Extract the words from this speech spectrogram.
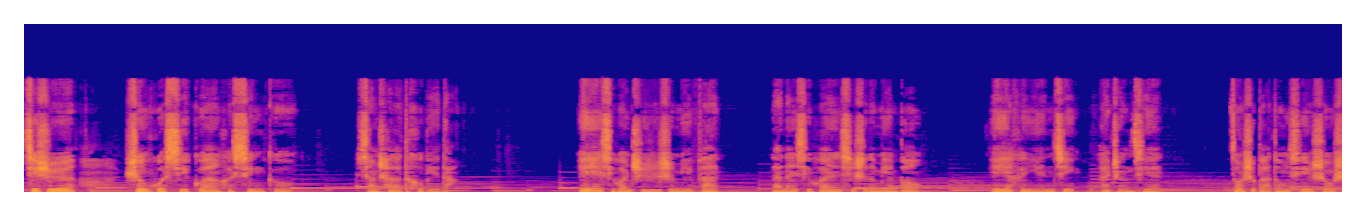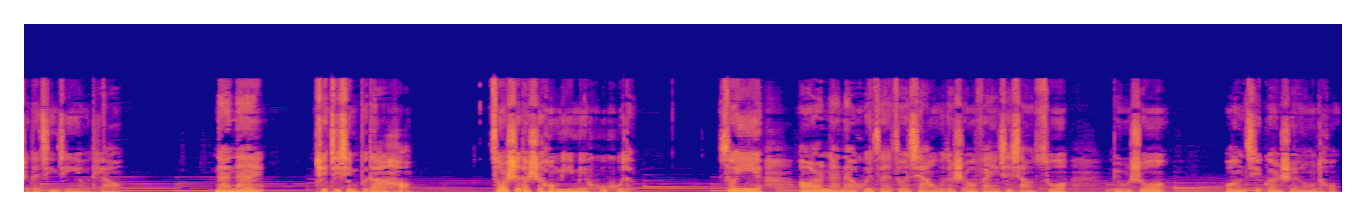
其实，生活习惯和性格相差的特别大。爷爷喜欢吃日式米饭，奶奶喜欢西式的面包。爷爷很严谨，爱整洁，总是把东西收拾得井井有条。奶奶却记性不大好，做事的时候迷迷糊糊的，所以偶尔奶奶会在做家务的时候犯一些小错，比如说忘记关水龙头。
